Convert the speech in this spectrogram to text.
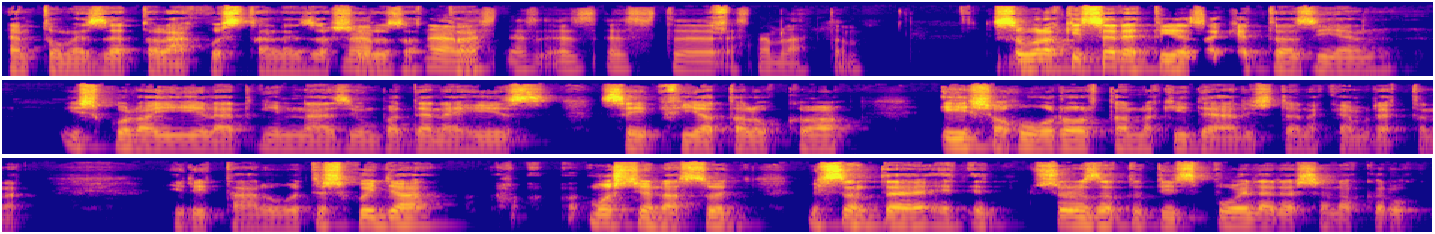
Nem tudom, ezzel találkoztál ez a sorozattal. Nem, nem ezt, ezt, ezt, ezt, ezt nem láttam. Szóval aki szereti ezeket az ilyen iskolai élet gimnáziumban, de nehéz, szép fiatalokkal, és a horrort annak ideális, de nekem rettenet irritáló volt. És akkor ugye most jön az, hogy viszont egy, egy sorozatot is spoileresen akarok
